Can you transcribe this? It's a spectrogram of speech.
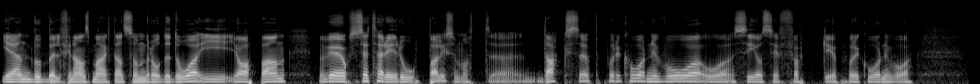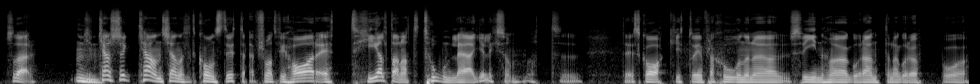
i den bubbelfinansmarknad som rådde då i Japan. Men vi har ju också sett här i Europa liksom att eh, DAX är uppe på rekordnivå och COC 40 är uppe på rekordnivå. Sådär. Mm. Kanske kan kännas lite konstigt eftersom att vi har ett helt annat tonläge liksom. Att eh, det är skakigt och inflationen är svinhög och räntorna går upp och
